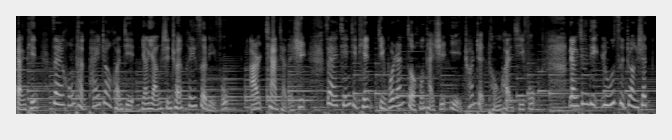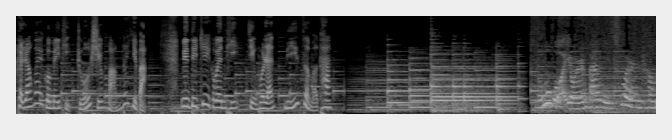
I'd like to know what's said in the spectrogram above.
当天在红毯拍照环节，杨洋身穿黑色礼服，而恰巧的是，在前几天井柏然走红毯时也穿着同款西服。两兄弟如此撞衫，可让外国媒体着实忙了一把。面对这个问题，井柏然你怎么看？如果有人把你错认成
